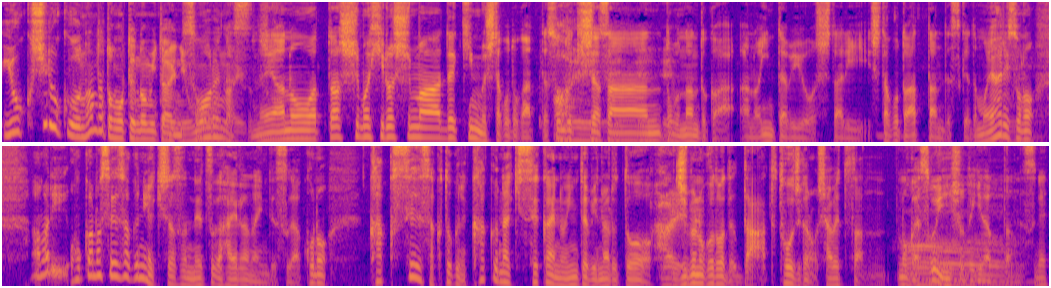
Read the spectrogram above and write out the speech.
抑止力を何だと思ってんのみたいに思われないですね。あの、私も広島で勤務したことがあって、その時記者さんとも何度か、あの、インタビューをしたりしたことあったんですけども、やはりその、あまり他の政策には岸田さん熱が入らないんですが、この核政策、特に核なき世界のインタビューになると、はい、自分の言葉でダーッと当時から喋ってたのがすごい印象的だったんですね。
